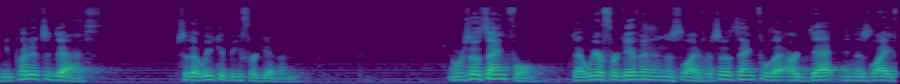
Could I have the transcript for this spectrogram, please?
and He put it to death so that we could be forgiven. And we're so thankful that we are forgiven in this life. We're so thankful that our debt in this life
